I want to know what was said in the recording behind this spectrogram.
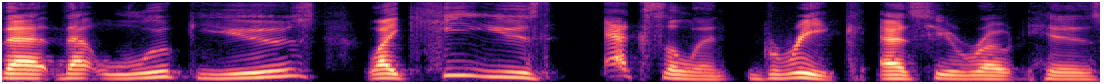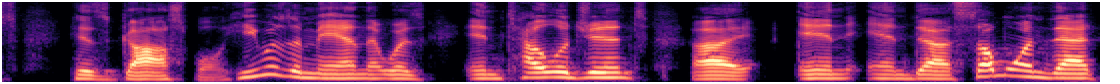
that, that Luke used, like he used excellent Greek as he wrote his his gospel. He was a man that was intelligent uh, and and uh, someone that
